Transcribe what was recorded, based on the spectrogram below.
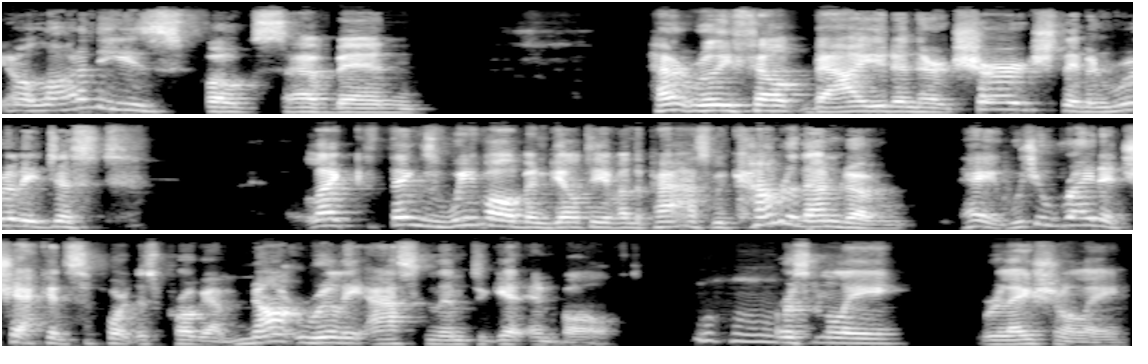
You know, a lot of these folks have been haven't really felt valued in their church. They've been really just like things we've all been guilty of in the past. We come to them to, hey, would you write a check and support this program? Not really asking them to get involved mm-hmm. personally, relationally.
